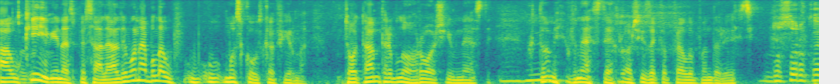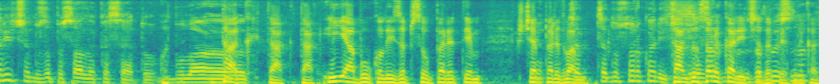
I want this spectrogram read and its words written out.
А в Києві нас писали, але вона була в, в- в- московська фірма. То там треба було гроші внести. Хто міг внести гроші за капелу Бондарівці? До 40-річчя записали касету. Була... Так, так, так. І я був колись записав перед тим, ще перед вами. Це, це до 40-річчя. Так, до було за- 40-річчя записано. записано.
